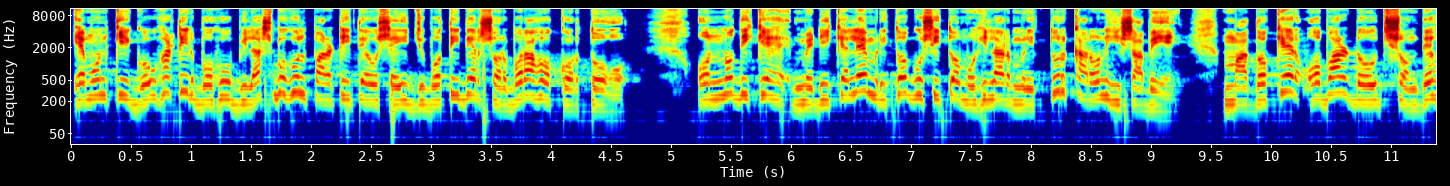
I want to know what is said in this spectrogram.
এমনকি গৌহাটির বহু বিলাসবহুল পার্টিতেও সেই যুবতীদের সরবরাহ করত। অন্যদিকে মেডিকেলে মৃত ঘোষিত মহিলার মৃত্যুর কারণ হিসাবে মাদকের ওভারডোজ সন্দেহ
